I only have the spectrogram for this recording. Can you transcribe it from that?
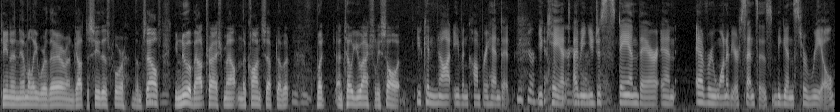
Tina and Emily were there and got to see this for themselves. Mm-hmm. You knew about Trash Mountain, the concept of it, mm-hmm. but until you actually saw it. You cannot even comprehend it. You're- You can't can't. I mean, you just stand there and every one of your senses begins to reel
